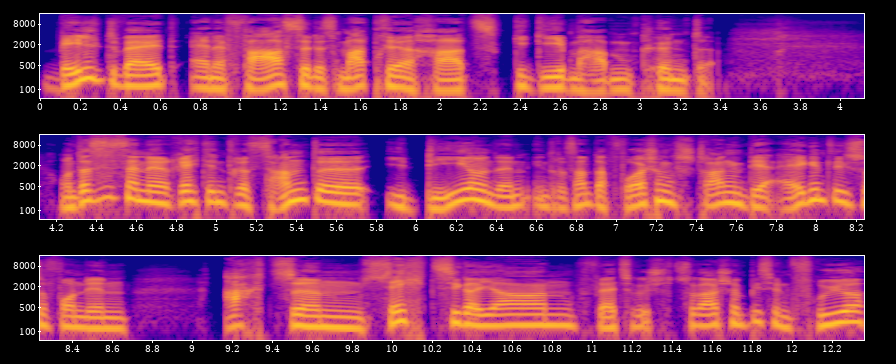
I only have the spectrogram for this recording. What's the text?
weltweit eine Phase des Matriarchats gegeben haben könnte. Und das ist eine recht interessante Idee und ein interessanter Forschungsstrang, der eigentlich so von den 1860er Jahren, vielleicht sogar schon ein bisschen früher,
